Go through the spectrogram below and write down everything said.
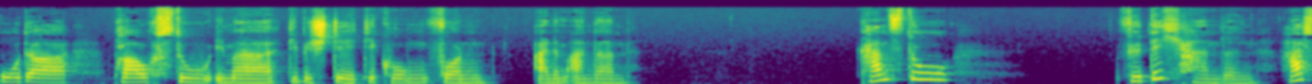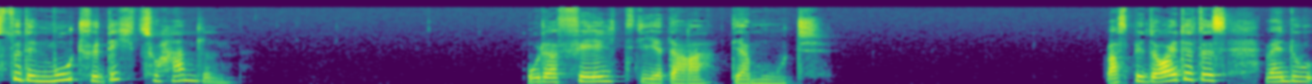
Oder brauchst du immer die Bestätigung von einem anderen? Kannst du für dich handeln? Hast du den Mut für dich zu handeln? Oder fehlt dir da der Mut? Was bedeutet es, wenn du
